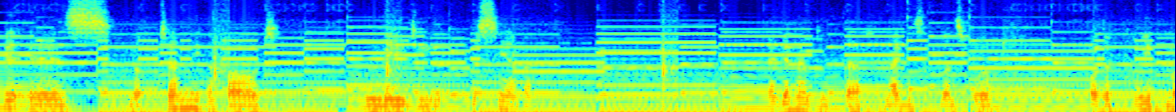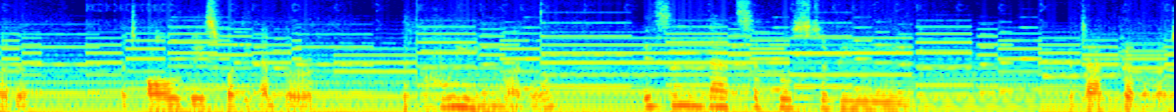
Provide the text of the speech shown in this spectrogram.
Here is... No, tell me about Lady Brisienna. I can help with that. Magnus once worked for the Queen Mother but always for the Emperor. The Queen Mother? Isn't that supposed to be the Dark Brotherhood?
